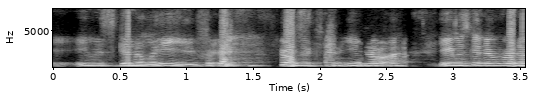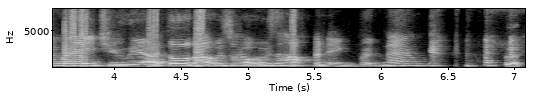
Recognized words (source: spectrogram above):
he was going to leave. you know, he was going to run away, Julia. I thought that was what was happening, but no. but,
